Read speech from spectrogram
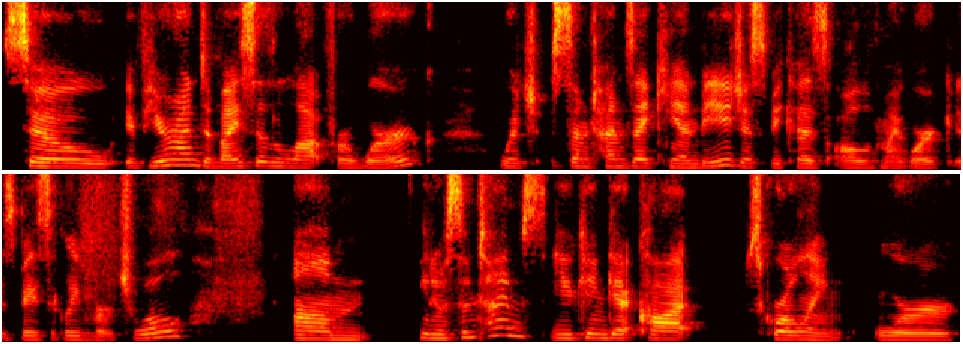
So if you're on devices a lot for work, which sometimes I can be just because all of my work is basically virtual, um, you know, sometimes you can get caught scrolling or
